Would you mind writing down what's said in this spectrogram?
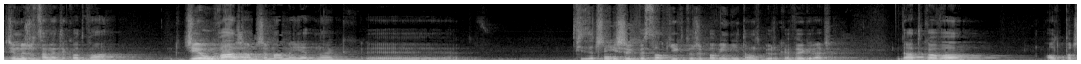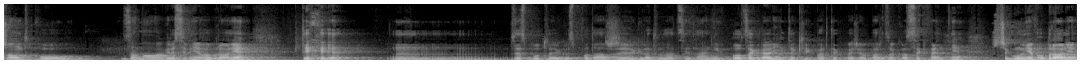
gdzie my rzucamy tylko dwa. Gdzie uważam, że mamy jednak yy, fizyczniejszych wysokich, którzy powinni tą zbiórkę wygrać. Dodatkowo od początku za mało agresywnie w obronie. Tychy, mm, zespół tutaj gospodarzy, gratulacje dla nich, bo zagrali, tak jak Bartek powiedział, bardzo konsekwentnie, szczególnie w obronie.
